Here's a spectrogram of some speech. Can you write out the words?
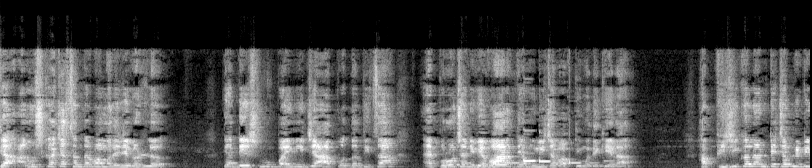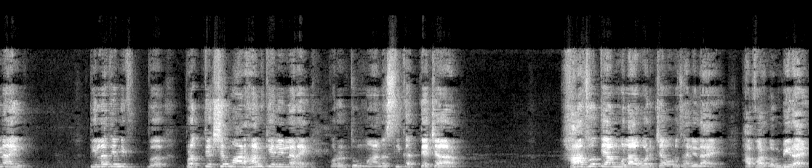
त्या अनुष्काच्या संदर्भामध्ये जे घडलं त्या देशमुखबाईंनी ज्या पद्धतीचा अप्रोच आणि व्यवहार त्या मुलीच्या बाबतीमध्ये केला हा फिजिकल अनटेचेबिलिटी नाही. तिला त्यांनी प्रत्यक्ष मारहाण केलेला नाही. परंतु मानसिक अत्याचार हा जो त्या मुलावरच्यावर झालेला आहे हा फार गंभीर आहे.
